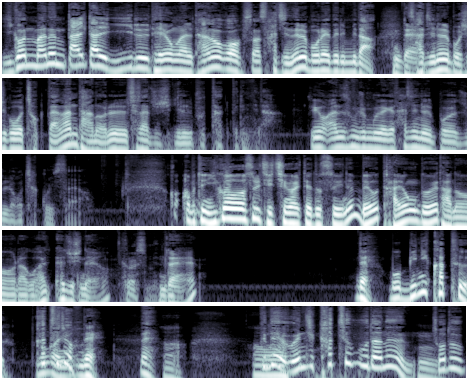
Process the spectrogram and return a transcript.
이것만은 딸딸 이를 대용할 단어가 없어 사진을 보내드립니다. 네. 사진을 보시고 적당한 단어를 찾아주시길 부탁드립니다. 지금 안승준 군에게 사진을 보여주려고 찾고 있어요. 아무튼 이것을 지칭할 때도 쓰이는 매우 다용도의 단어라고 하- 해주시네요. 그렇습니다. 네. 네, 뭐 미니 카트. 카트죠. 네. 네. 어. 어, 근데 왠지 카트보다는 음. 저도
